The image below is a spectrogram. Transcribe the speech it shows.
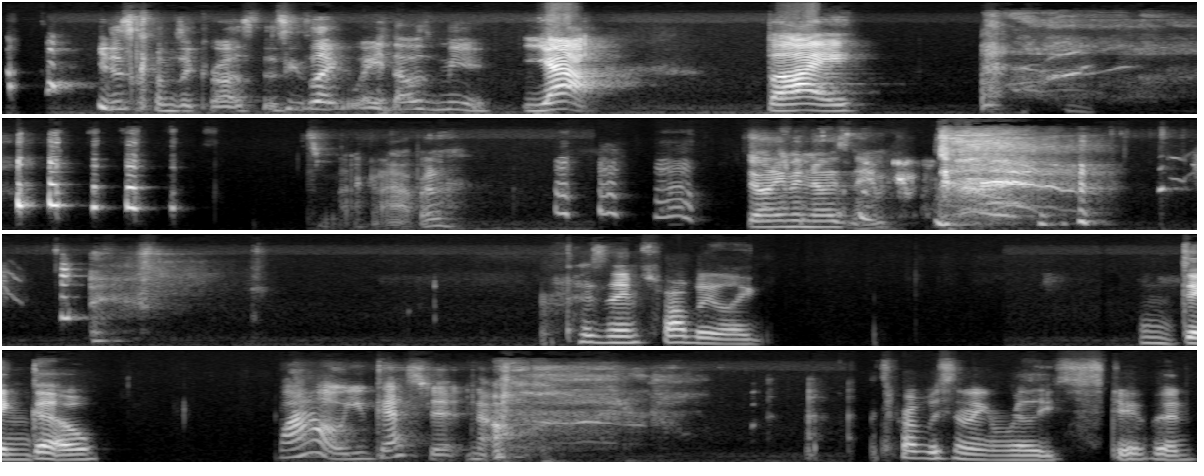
he just comes across this. He's like, wait, that was me. Yeah. Bye. it's not gonna happen. Don't even know his name. His name's probably like Dingo. wow, you guessed it. No. It's probably something really stupid.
